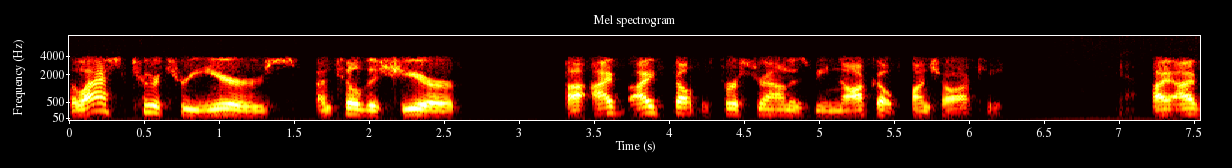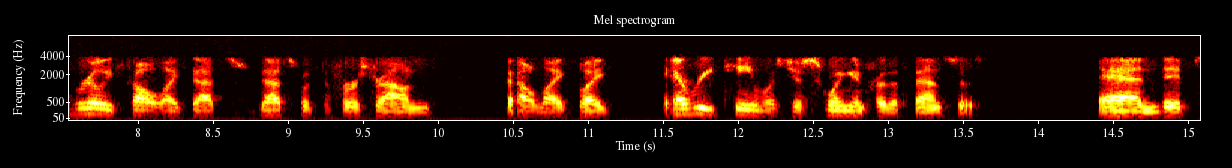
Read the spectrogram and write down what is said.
the last two or three years until this year, uh, I've I felt the first round has been knockout punch hockey. Yeah. I, I've really felt like that's that's what the first round felt like. Like every team was just swinging for the fences, and it's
